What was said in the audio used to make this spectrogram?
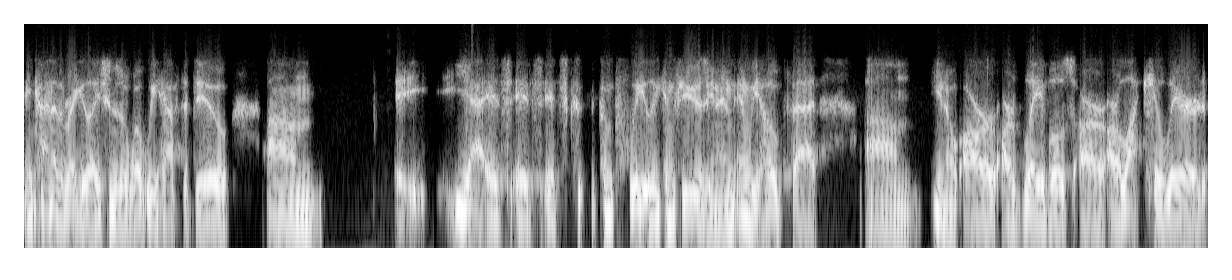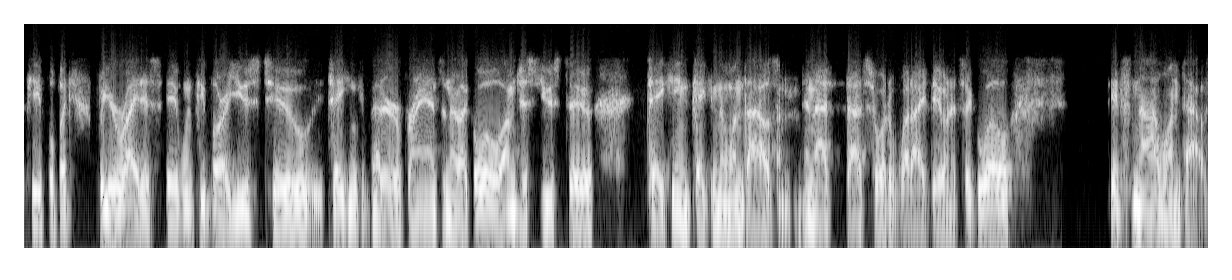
and kind of the regulations of what we have to do. Um, yeah, it's it's it's completely confusing, and, and we hope that um, you know our our labels are, are a lot clearer to people. But but you're right. Is it, when people are used to taking competitor brands and they're like, oh, I'm just used to taking taking the 1,000, and that that's sort of what I do. And it's like, well, it's not 1,000.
